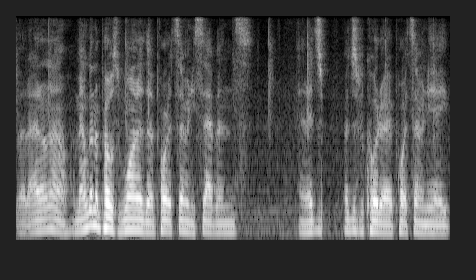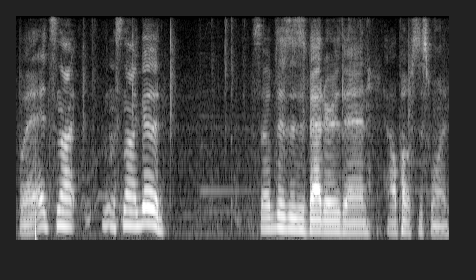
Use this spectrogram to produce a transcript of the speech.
But I don't know. I mean, I'm gonna post one of the Port 77s, and I just I just recorded a Port 78, but it's not it's not good. So if this is better, then I'll post this one.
